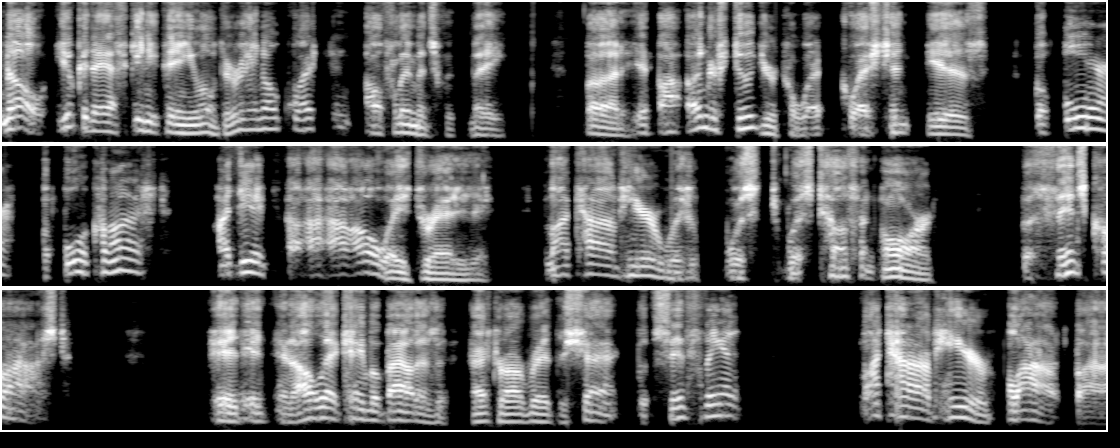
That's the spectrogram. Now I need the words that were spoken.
No, you could ask anything you want. There ain't no question off limits with me. But if I understood your question, is before before Christ, I did. I, I I always dreaded it. My time here was was was tough and hard. But since Christ, and and, and all that came about as after I read the Shack. But since then, my time here flies by,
